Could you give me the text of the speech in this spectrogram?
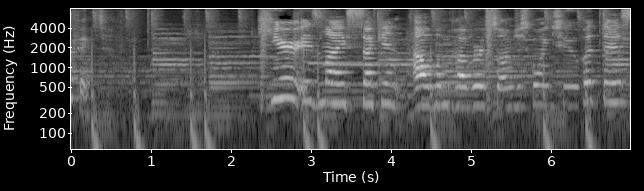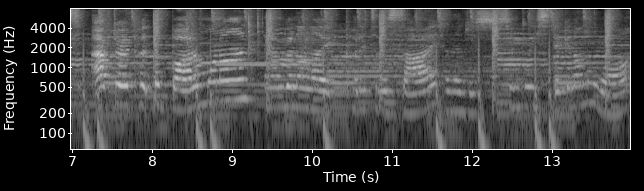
Perfect. here is my second album cover. So I'm just going to put this after I put the bottom one on. And I'm gonna like put it to the side and then just simply stick it on the wall.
